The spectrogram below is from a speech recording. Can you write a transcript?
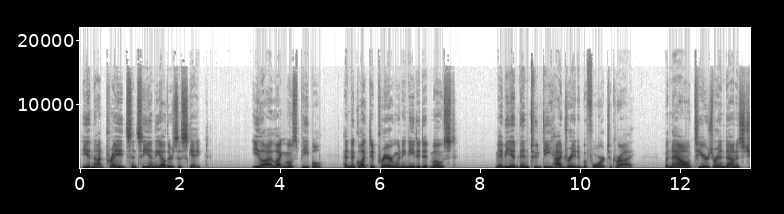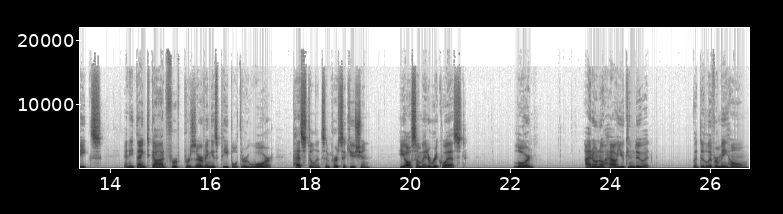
He had not prayed since he and the others escaped. Eli, like most people, had neglected prayer when he needed it most. Maybe he had been too dehydrated before to cry, but now tears ran down his cheeks, and he thanked God for preserving his people through war, pestilence, and persecution. He also made a request Lord, I don't know how you can do it, but deliver me home.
